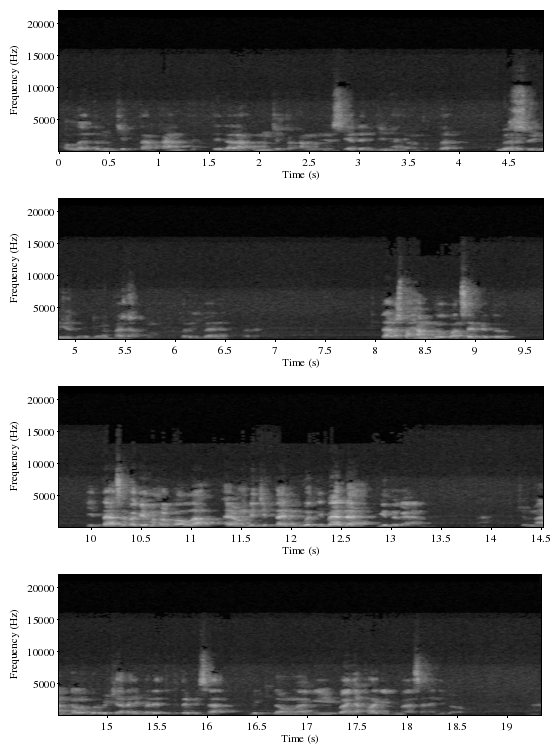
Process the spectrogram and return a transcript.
Allah itu menciptakan tidaklah aku menciptakan manusia dan jin hanya untuk bersujud kepada beribadah kepada kita harus paham tuh konsep itu. Kita sebagai makhluk Allah emang diciptain buat ibadah gitu kan? Nah, cuman kalau berbicara ibadah itu kita bisa breakdown lagi banyak lagi pembahasannya di bawah. Nah,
